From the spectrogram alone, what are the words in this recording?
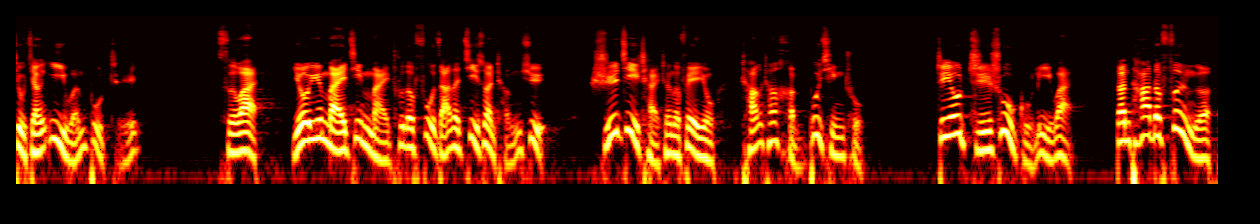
就将一文不值。此外，由于买进买出的复杂的计算程序，实际产生的费用常常很不清楚。只有指数股例外，但它的份额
